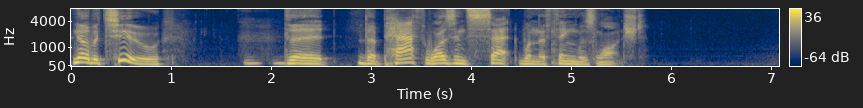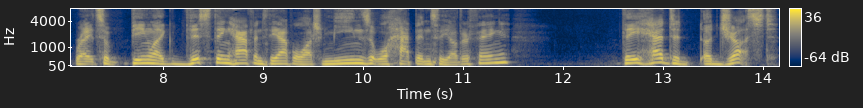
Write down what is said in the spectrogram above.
No, but two, the the path wasn't set when the thing was launched. Right. So being like this thing happened to the Apple Watch means it will happen to the other thing. They had to adjust.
